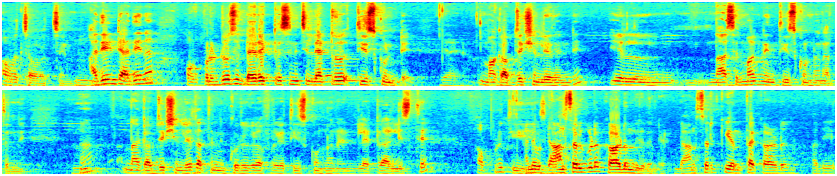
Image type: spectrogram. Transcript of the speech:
అవ్వచ్చు అవ్వచ్చండి అదేంటి అదేనా? ఒక ప్రొడ్యూసర్ డైరెక్టర్స్ నుంచి లెటర్ తీసుకుంటే. మాకు అబ్జెక్షన్ లేదండి. నా సినిమాకి నేను తీసుకుంటున్నాను అతన్ని. ఆ, నాకు అబ్జెక్షన్ లేదు అతన్ని కొరియోగ్రాఫర్గా తీసుకుంటున్నానండి లెటర్ వాళ్ళు ఇస్తే అప్పుడు డాన్సర్ కూడా కార్డు ఉంది కదండి. డాన్సర్కి ఎంత కార్డు అది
